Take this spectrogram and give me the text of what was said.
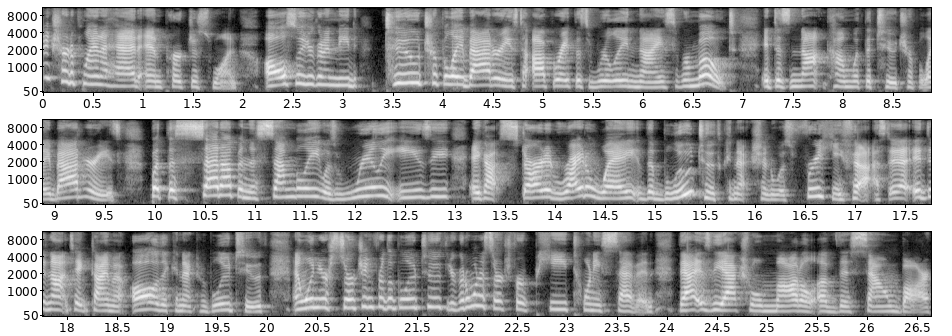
make sure to plan ahead and purchase one. Also, you're gonna need two AAA batteries to operate this really nice remote. It does not come with the two AAA batteries, but the setup and assembly was really easy. It got started right away. The Bluetooth connection was freaky fast. It, it did not take time at all to connect with Bluetooth. And when you're searching for the Bluetooth, you're gonna wanna search for P27. That is the actual model of this sound bar.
